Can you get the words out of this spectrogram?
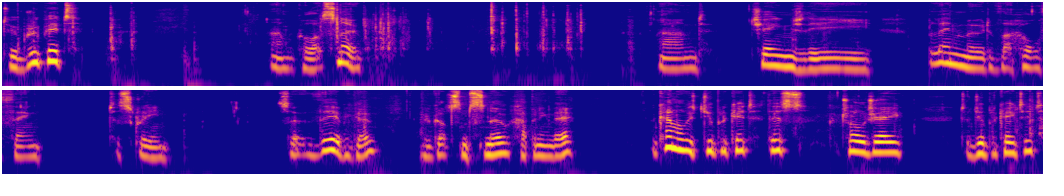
to group it, and we'll call that snow. And change the blend mode of that whole thing to screen. So there we go. We've got some snow happening there. We can always duplicate this. Control J to duplicate it.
